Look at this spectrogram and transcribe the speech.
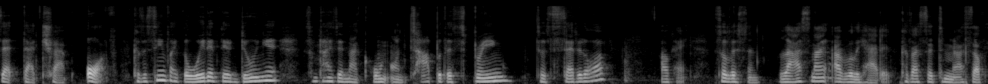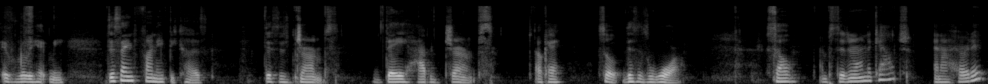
set that trap off. Because it seems like the way that they're doing it, sometimes they're not going on top of the spring to set it off. Okay, so listen, last night I really had it because I said to myself, it really hit me. This ain't funny because this is germs. They have germs. Okay, so this is war. So I'm sitting on the couch and I heard it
